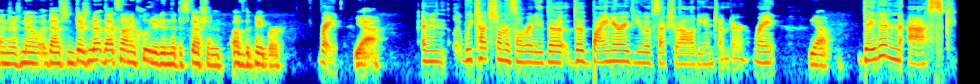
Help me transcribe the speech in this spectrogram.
And there's no that's there's no that's not included in the discussion of the paper. right Yeah. and we touched on this already the the binary view of sexuality and gender right Yeah. they didn't ask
